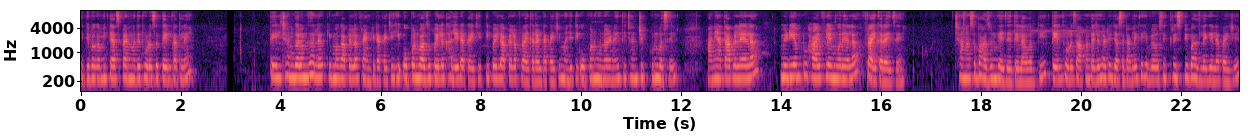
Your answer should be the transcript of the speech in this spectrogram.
इथे बघा मी त्याच पॅनमध्ये थोडंसं तेल टाकले तेल छान गरम झालं की मग आपल्याला फ्रँकी टाकायची. ही ओपन बाजू पहिलं खाली टाकायची. ती पहिलं आपल्याला फ्राय करायला टाकायची. म्हणजे ती ओपन होणार नाही ती छान चिटकून बसेल. आणि आता आपल्याला याला मीडियम टू हाय फ्लेमवर याला फ्राय करायचं आहे छान असं भाजून घ्यायचं आहे तेलावरती. तेल थोडंसं आपण त्याच्यासाठी जास्त टाकले की हे व्यवस्थित क्रिस्पी भाजले गेल्या पाहिजे.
